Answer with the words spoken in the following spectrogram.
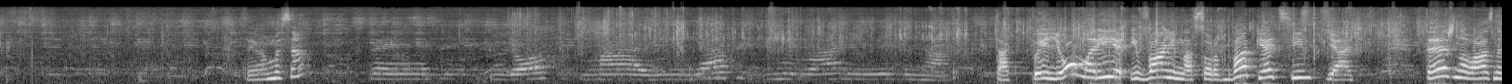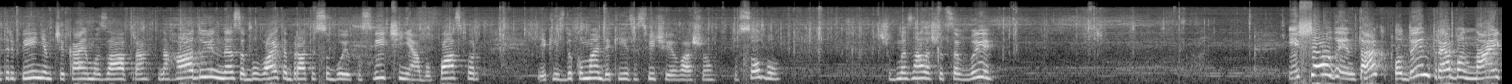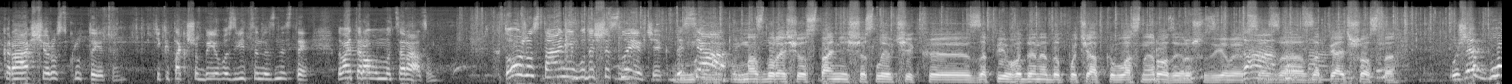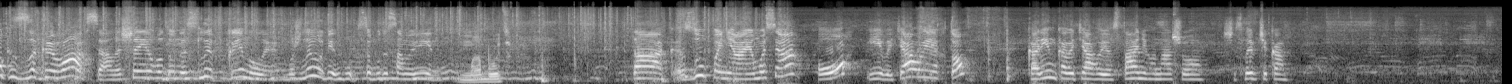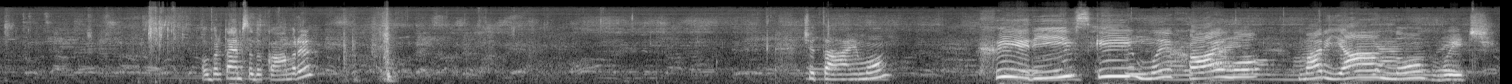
дивимося. Марія Іванівна. Так, Пильо Марія Іванівна 42 575. Теж на вас з нетерпінням чекаємо завтра. Нагадую, не забувайте брати з собою посвідчення або паспорт, якийсь документ, який засвідчує вашу особу, щоб ми знали, що це ви. І ще один, так? Один треба найкраще розкрутити. Тільки так, щоб його звідси не знести. Давайте робимо це разом. Хто ж останній буде щасливчик? Десятий. У нас, до речі, останній щасливчик е, за півгодини до початку власне розіграшу з'явився Так, за, так, за так. 5 шоста. Уже бокс закривався, але ще його донесли, вкинули. Можливо, він бу- це буде саме він. Мабуть. Так, зупиняємося. О, і витягує хто? Карінка витягує останнього нашого щасливчика. Обертаємося до камери. Читаємо. Хирівський Михайло Мар'янович.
